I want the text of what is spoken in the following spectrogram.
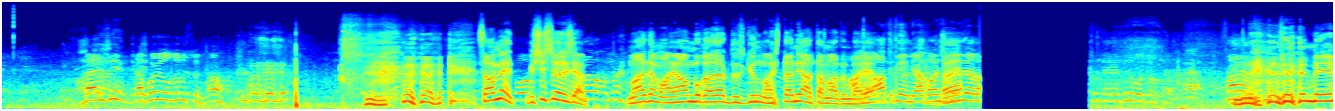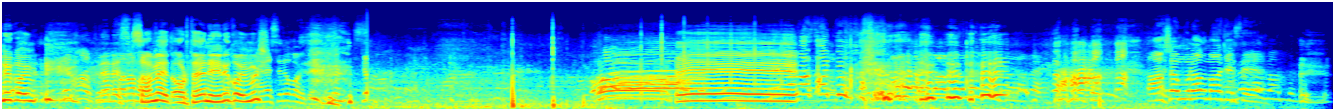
Benzin. Depoyu doldurursun. Al. Samet bir şey söyleyeceğim. Madem ayağın bu kadar düzgün maçta niye atamadın dayı? Atmıyorum yabancı He? değiller. Nenesini koydu ortaya. Sağ ayak. neyini koymuş? Samet ortaya neyini koymuş? Nenesini koydu. Eee. Akşam bunu alma ceseye.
